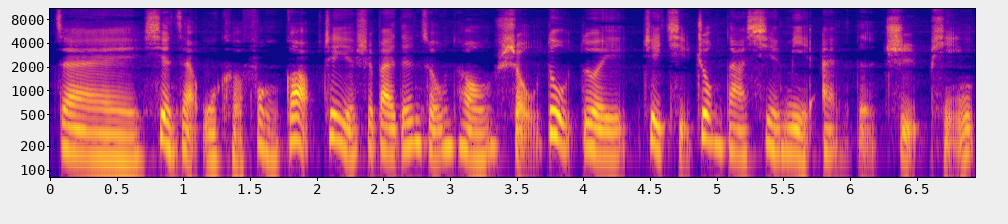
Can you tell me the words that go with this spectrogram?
在现在无可奉告。这也是拜登总统首度对这起重大泄密案的置评。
